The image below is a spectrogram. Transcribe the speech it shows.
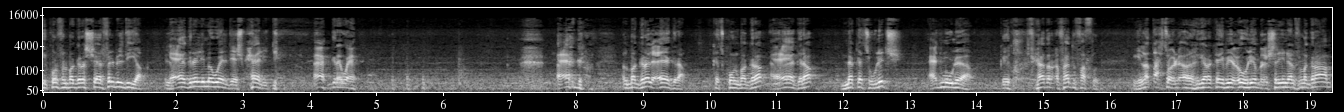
كيكون في البقرة الشارفه البلدية العاقرة اللي ما والداش بحالي. عاقرة واحد عاقرة. البقرة العاقرة. كتكون بقرة عاقرة ما كتولدش عند مولاها. كيكون في هذا في هذا الفصل. إلا طحتوا على هي راه كيبيعوه اليوم ب 20000 الغرام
